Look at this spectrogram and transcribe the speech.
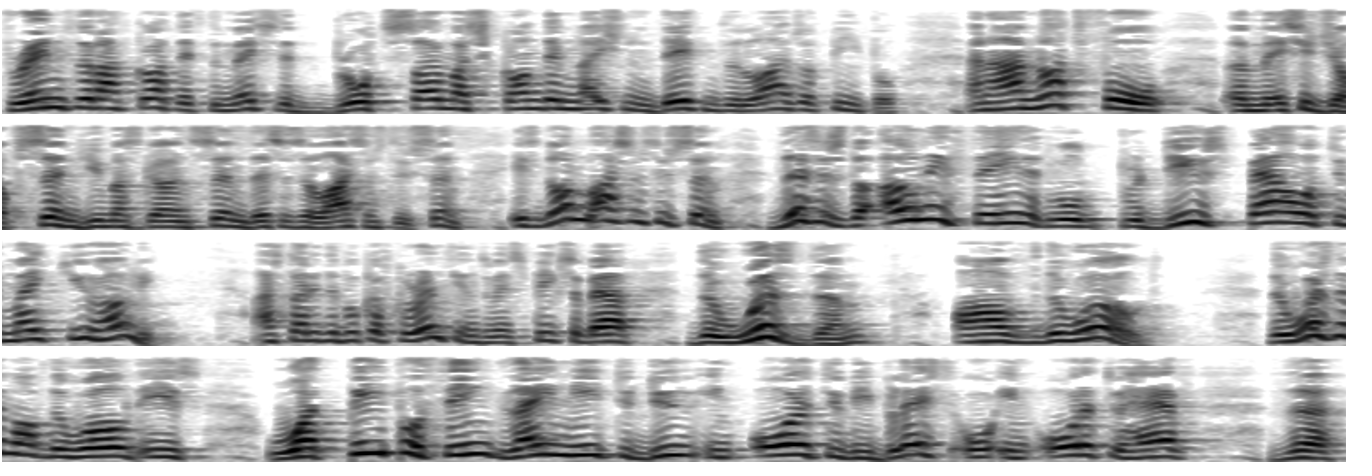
friends that I've got, that's the message that brought so much condemnation and death into the lives of people. And I'm not for a message of sin. You must go and sin. This is a license to sin. It's not a license to sin. This is the only thing that will produce power to make you holy. I studied the book of Corinthians when it speaks about the wisdom of the world. The wisdom of the world is what people think they need to do in order to be blessed or in order to have the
